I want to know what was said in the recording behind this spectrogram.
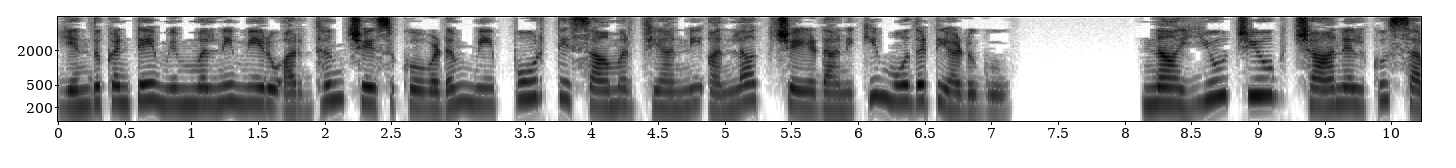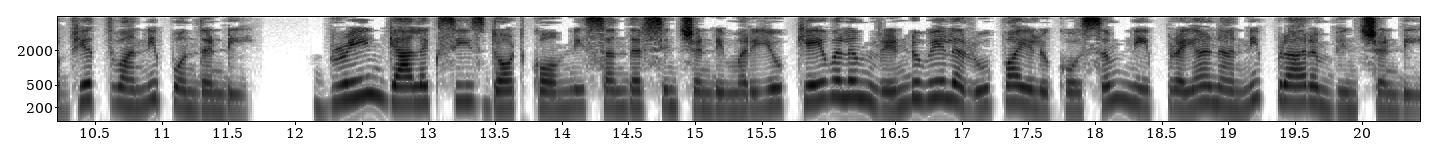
ఎందుకంటే మిమ్మల్ని మీరు అర్థం చేసుకోవడం మీ పూర్తి సామర్థ్యాన్ని అన్లాక్ చేయడానికి మొదటి అడుగు. నా యూట్యూబ్ ఛానెల్కు సభ్యత్వాన్ని పొందండి. బ్రెయిన్ గ్యాలక్సీస్ డాట్ కామ్ని సందర్శించండి మరియు కేవలం రెండు వేల రూపాయలు కోసం మీ ప్రయాణాన్ని ప్రారంభించండి.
